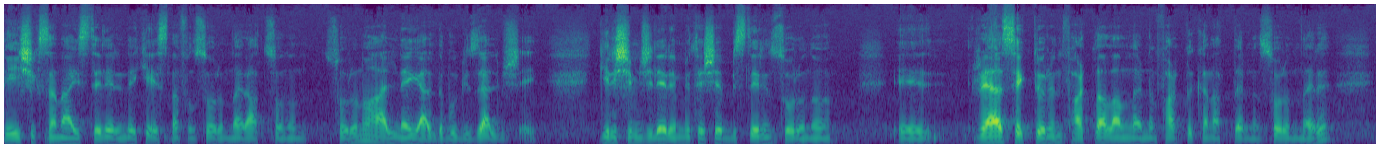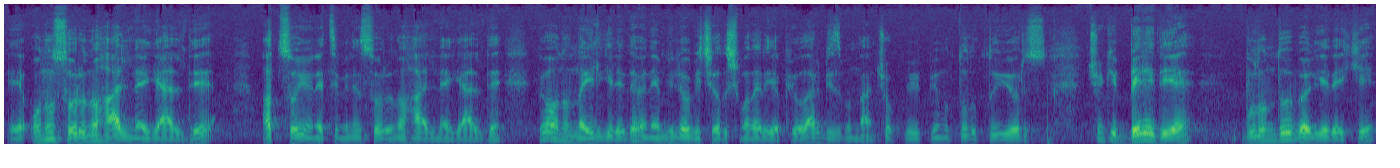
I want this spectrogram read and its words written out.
Değişik sanayi sitelerindeki esnafın sorunları Atson'un sorunu haline geldi bu güzel bir şey. Girişimcilerin, müteşebbislerin sorunu, e, reel sektörün farklı alanlarının, farklı kanatlarının sorunları e, onun sorunu haline geldi. ATSO yönetiminin sorunu haline geldi ve onunla ilgili de önemli lobi çalışmaları yapıyorlar. Biz bundan çok büyük bir mutluluk duyuyoruz. Çünkü belediye bulunduğu bölgedeki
